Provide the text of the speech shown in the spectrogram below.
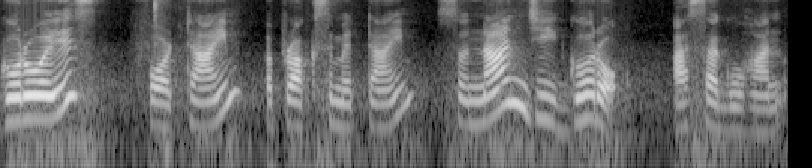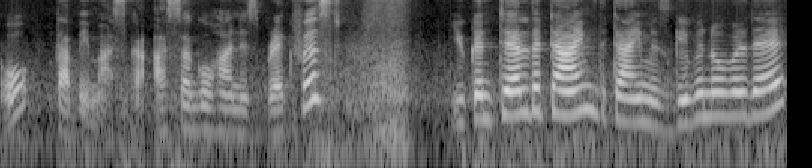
Goro is for time, approximate time. So, nanji goro asa gohan o tabemasu ka? Asa gohan is breakfast. You can tell the time, the time is given over there.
